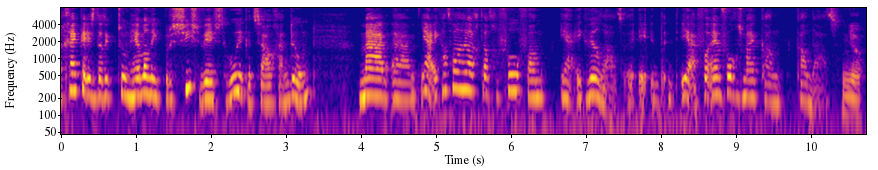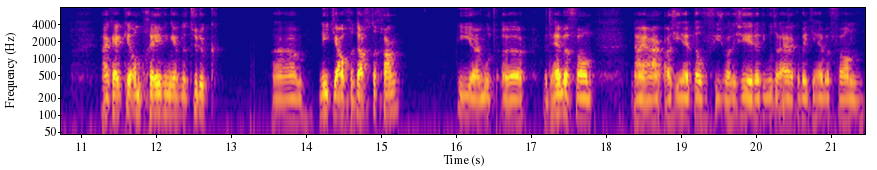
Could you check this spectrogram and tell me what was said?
gekke is dat ik toen helemaal niet precies wist hoe ik het zou gaan doen. Maar uh, ja, ik had wel heel erg dat gevoel van, ja, ik wil dat. Ja, en volgens mij kan, kan dat. Ja. ja, kijk, je omgeving heeft natuurlijk uh, niet jouw gedachtegang. Die uh, moet het hebben van, nou ja, als je het hebt over visualiseren, die moet er eigenlijk een beetje hebben van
